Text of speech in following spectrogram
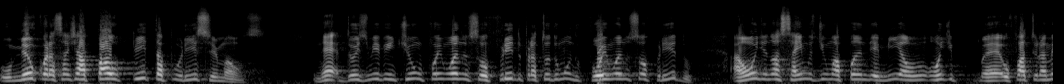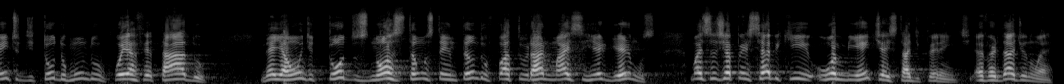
O meu coração já palpita por isso, irmãos. Né? 2021 foi um ano sofrido para todo mundo, foi um ano sofrido aonde nós saímos de uma pandemia, onde é, o faturamento de todo mundo foi afetado, né, e aonde todos nós estamos tentando faturar mais se reerguermos. Mas você já percebe que o ambiente já está diferente, é verdade ou não é?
